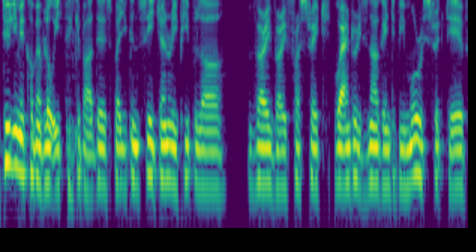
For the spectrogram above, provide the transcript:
do leave me a comment below what you think about this, but you can see generally people are very, very frustrated where Android is now going to be more restrictive,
